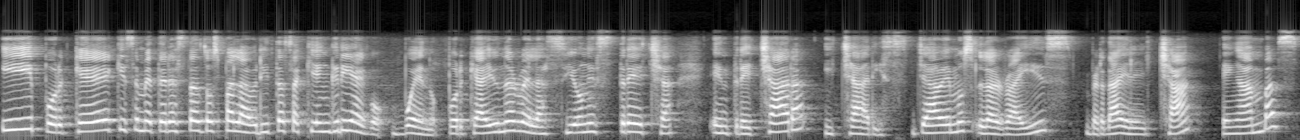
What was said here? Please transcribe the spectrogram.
¿Y por qué quise meter estas dos palabritas aquí en griego? Bueno, porque hay una relación estrecha entre chara y charis. Ya vemos la raíz, ¿verdad? El cha en ambas.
